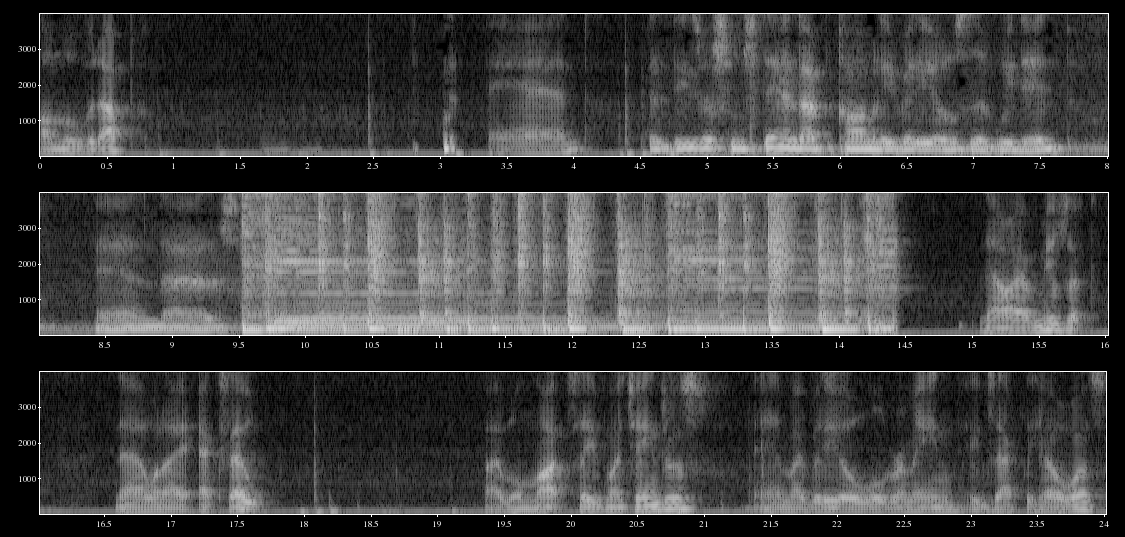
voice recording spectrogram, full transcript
I'll move it up. And these are some stand-up comedy videos that we did. And uh, there's now I have music. Now when I X out, I will not save my changes and my video will remain exactly how it was.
